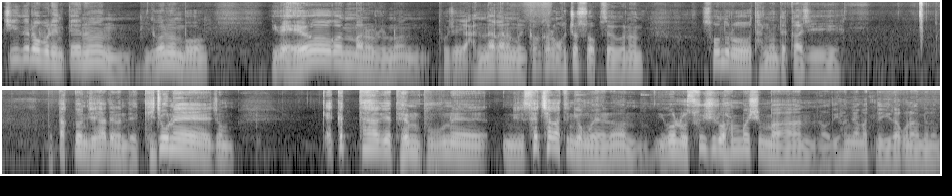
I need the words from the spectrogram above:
찌들어 버린 때는 이거는 뭐 이거 에어건만으로는 도저히 안 나가는 거니까 그건 어쩔 수 없어요. 그거는 손으로 닿는 데까지 뭐 닦던지 해야 되는데 기존에 좀 깨끗하게 된 부분에 이 세차 같은 경우에는 이걸로 수시로 한 번씩만 어디 현장 같은 데 일하고 나면은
